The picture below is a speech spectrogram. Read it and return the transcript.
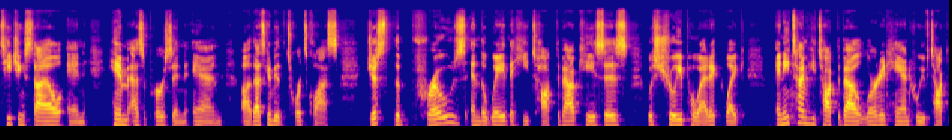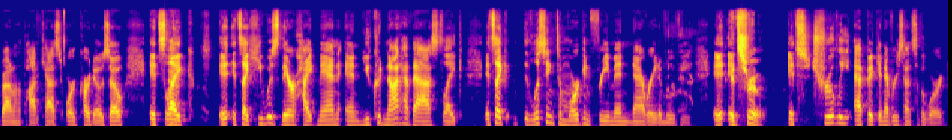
teaching style and him as a person. And uh, that's going to be the torts class. Just the prose and the way that he talked about cases was truly poetic. Like, anytime he talked about learned hand who we've talked about on the podcast or cardozo it's yeah. like it, it's like he was their hype man and you could not have asked like it's like listening to morgan freeman narrate a movie it, it's, it's, true it's truly epic in every sense of the word.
